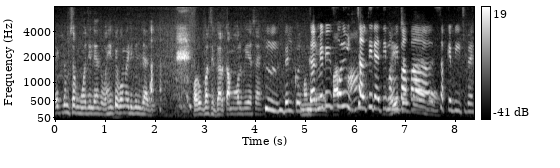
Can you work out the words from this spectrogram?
एकदम सब मोजीले हैं तो वहीं पे कॉमेडी मिल जाती है। और ऊपर से घर का माहौल भी ऐसा है। हम्म बिल्कुल। घर में भी फुल हाँ, चलती रहती है मम्मी पापा सबके बीच में।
